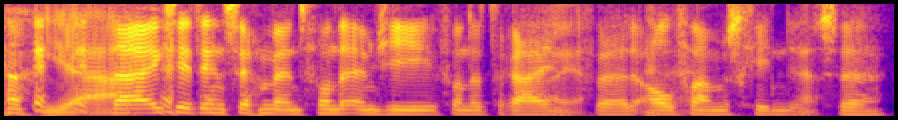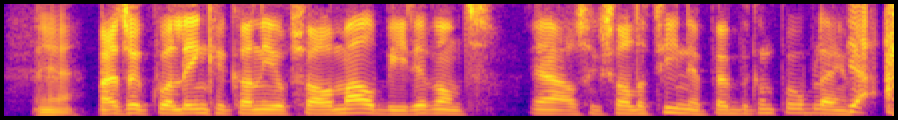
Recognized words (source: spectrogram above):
Ja. nou, ik zit in het segment van de MG, van de terrein, Oh ja. eh, de Alfa misschien. Dus, eh, ja. Maar het is ook wel link, ik kan niet op ze allemaal bieden. Want ja, als ik ze alle tien heb, heb ik een probleem. Ja.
